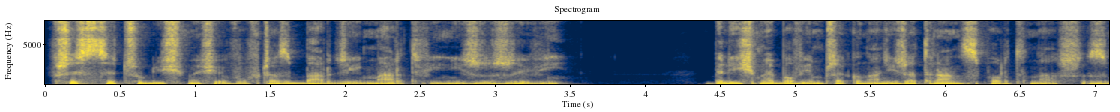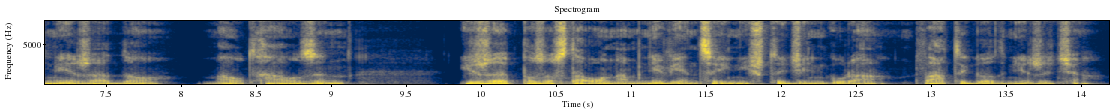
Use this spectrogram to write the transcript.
Wszyscy czuliśmy się wówczas bardziej martwi niż żywi. Byliśmy bowiem przekonani, że transport nasz zmierza do Mauthausen i że pozostało nam nie więcej niż tydzień góra, dwa tygodnie życia.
